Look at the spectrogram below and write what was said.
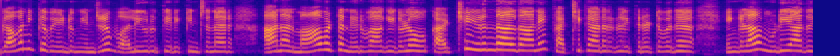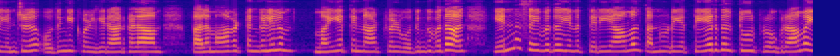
கவனிக்க வேண்டும் என்று வலியுறுத்தி இருக்கின்றனர் ஆனால் மாவட்ட நிர்வாகிகளோ கட்சி இருந்தால்தானே கட்சிக்காரர்களை திரட்டுவது எங்களால் முடியாது என்று ஒதுங்கிக் கொள்கிறார்களாம். பல மாவட்டங்களிலும் மையத்தின் நாட்கள் ஒதுங்குவதால் என்ன செய்வது என தெரியாமல் தன்னுடைய தேர்தல் டூர் புரோகிராமை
